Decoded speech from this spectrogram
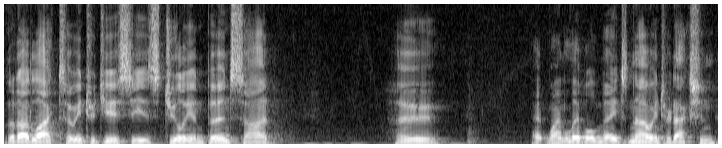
that I'd like to introduce is Julian Burnside, who at one level needs no introduction,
